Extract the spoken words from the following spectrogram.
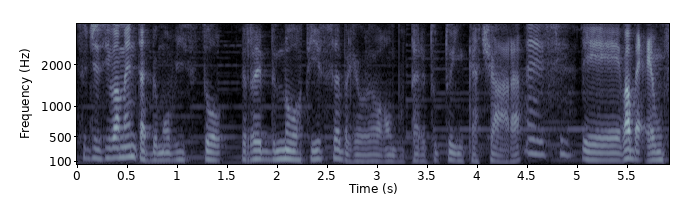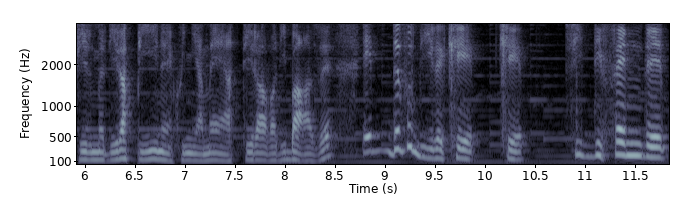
Successivamente abbiamo visto Red Notice perché volevamo buttare tutto in cacciara. Eh sì. E vabbè, è un film di rapine, quindi a me attirava di base. E devo dire che, che si difende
